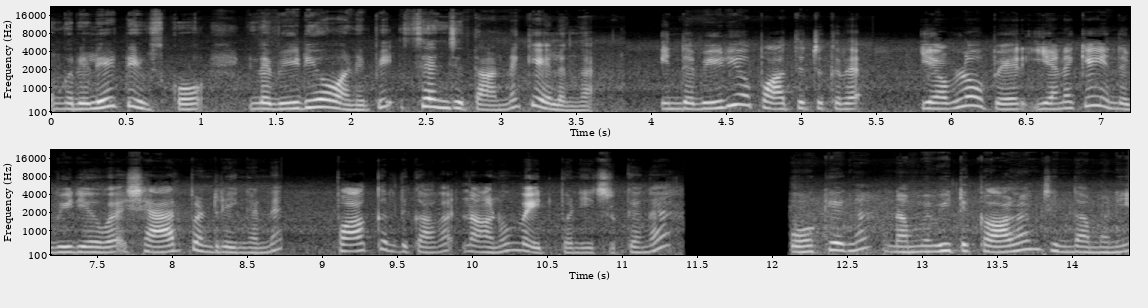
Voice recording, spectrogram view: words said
உங்கள் ரிலேட்டிவ்ஸ்க்கோ இந்த வீடியோ அனுப்பி செஞ்சு தான்னு கேளுங்க. இந்த வீடியோ பார்த்துட்ருக்கிற எவ்வளோ பேர் எனக்கே இந்த வீடியோவை ஷேர் பண்ணுறீங்கன்னு பார்க்குறதுக்காக நானும் வெயிட் பண்ணிகிட்ருக்கேங்க ஓகேங்க. நம்ம வீட்டு காளான் சிந்தாமணி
